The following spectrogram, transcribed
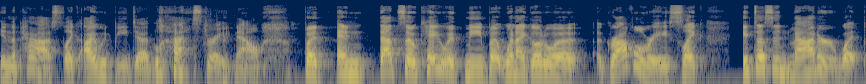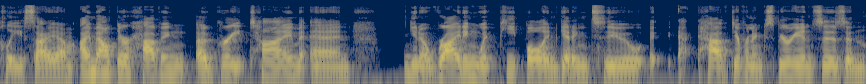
in the past, like I would be dead last right now. but and that's okay with me. But when I go to a, a gravel race, like it doesn't matter what place I am. I'm out there having a great time and you know riding with people and getting to have different experiences and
